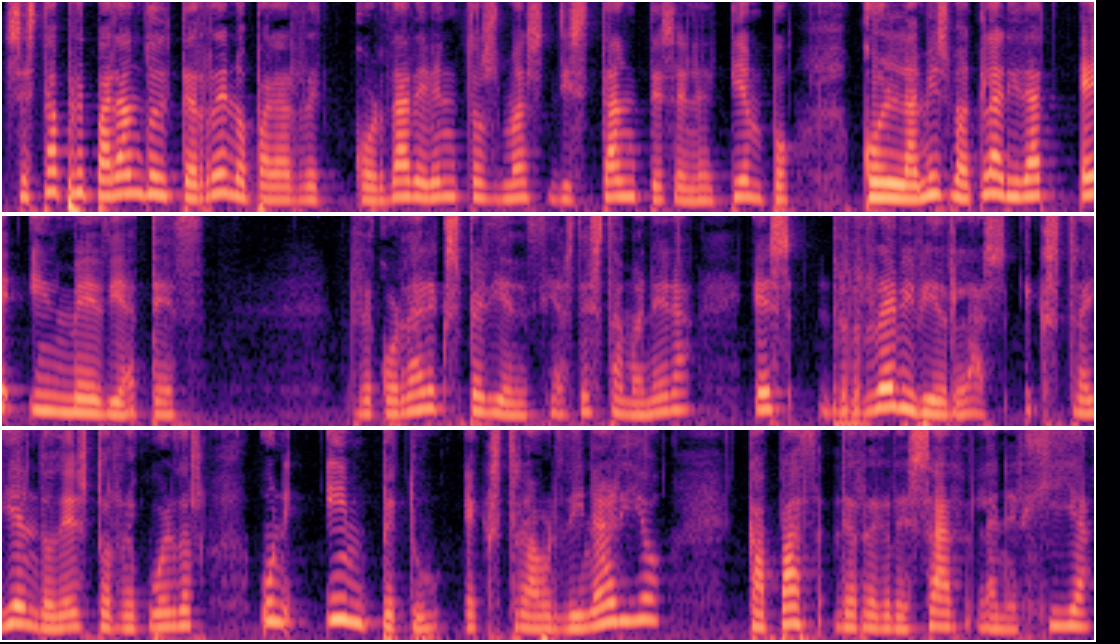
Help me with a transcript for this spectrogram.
se está preparando el terreno para recordar eventos más distantes en el tiempo con la misma claridad e inmediatez. Recordar experiencias de esta manera es revivirlas, extrayendo de estos recuerdos un ímpetu extraordinario capaz de regresar la energía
